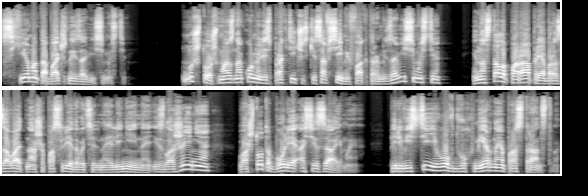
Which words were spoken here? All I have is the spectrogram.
Схема табачной зависимости. Ну что ж, мы ознакомились практически со всеми факторами зависимости, и настала пора преобразовать наше последовательное линейное изложение во что-то более осязаемое, перевести его в двухмерное пространство,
